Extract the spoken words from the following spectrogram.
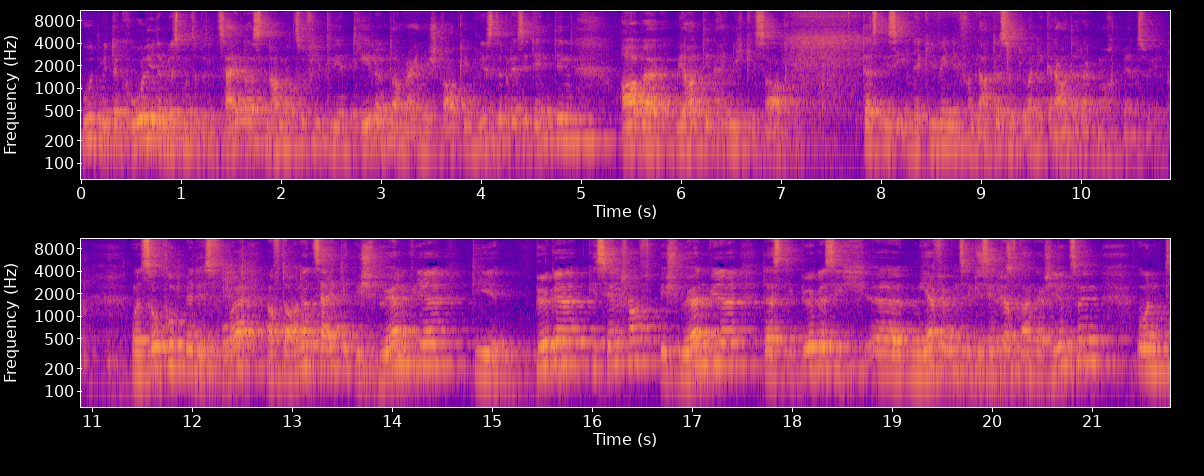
gut mit der Kohle, da müssen wir uns ein bisschen Zeit lassen, da haben wir zu viel Klientel und da haben wir eine starke Ministerpräsidentin, aber wer hat denn eigentlich gesagt, dass diese Energiewende von lauter so kleine Grauderer gemacht werden soll? Und so kommt mir das vor. Auf der anderen Seite beschwören wir die Bürgergesellschaft, beschwören wir, dass die Bürger sich äh, mehr für unsere Gesellschaft engagieren sollen. Und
